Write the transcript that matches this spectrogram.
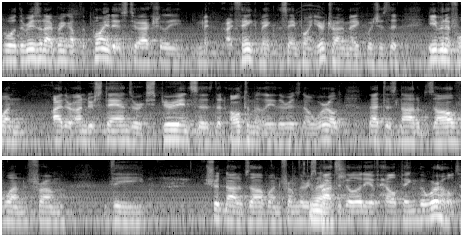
Well, the reason I bring up the point is to actually, I think, make the same point you're trying to make, which is that even if one either understands or experiences that ultimately there is no world, that does not absolve one from the should not absolve one from the responsibility right. of helping the world.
